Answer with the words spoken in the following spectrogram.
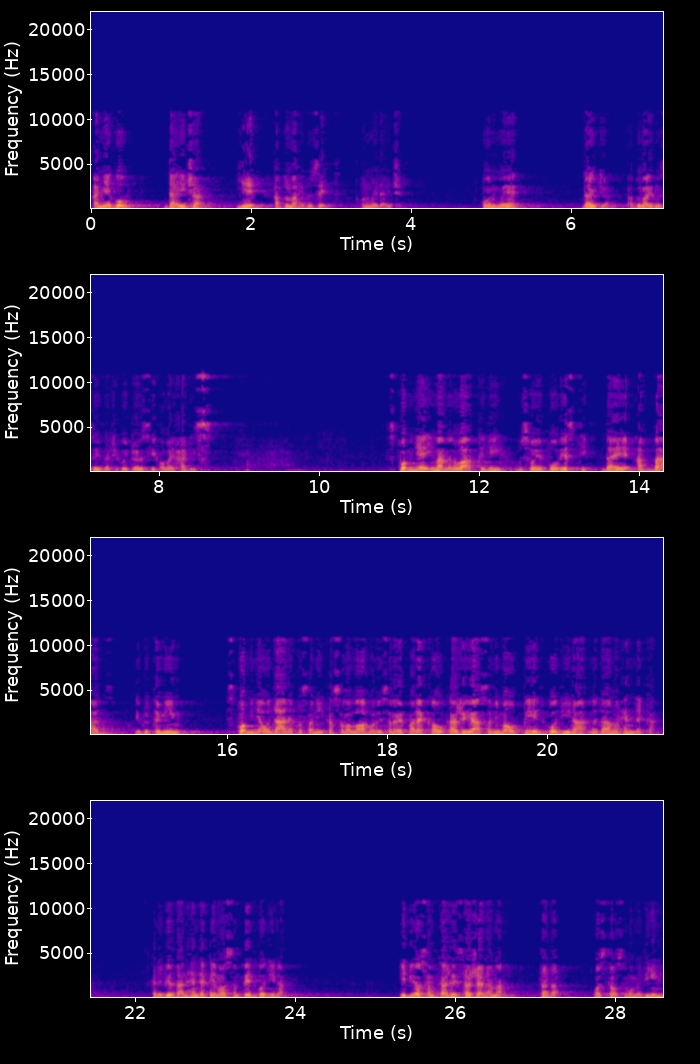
a njegov dajiđa je Abdullah ibn Zaid. On mu je dajiđa. On mu je dajiđa. Abdullah ibn Zaid, znači koji prenosi ovaj hadis. Spominje Imam el u svojoj povijesti da je Abad ibn Temim spominjao dane poslanika sallallahu alejhi ve pa rekao kaže ja sam imao pet godina na danu Hendeka. Kad je bio dan Hendeka imao sam pet godina. I bio sam kaže sa ženama tada ostao sam u Medini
